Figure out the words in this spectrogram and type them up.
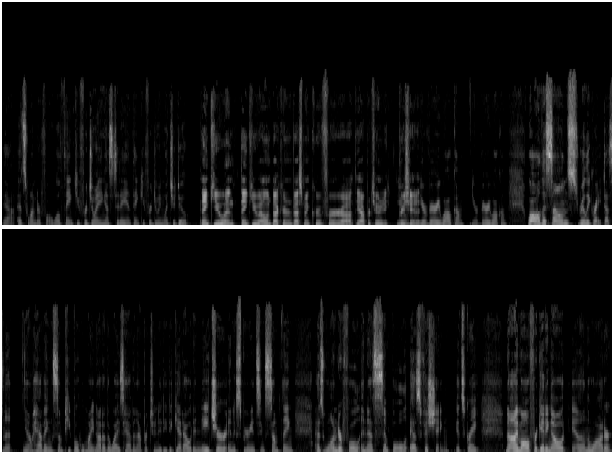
Yeah, it's wonderful. Well, thank you for joining us today and thank you for doing what you do. Thank you, and thank you, Ellenbecker Investment Group, for uh, the opportunity. You- Appreciate it. You're very welcome. You're very welcome. Well, all this sounds really great, doesn't it? You know, having some people who might not otherwise have an opportunity to get out in nature and experiencing something as wonderful and as simple as fishing. It's great. Now, I'm all for getting out on the water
